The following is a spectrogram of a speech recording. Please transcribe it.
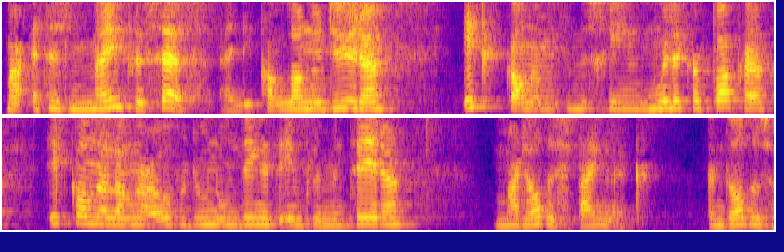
maar het is mijn proces en die kan langer duren. Ik kan hem misschien moeilijker pakken. Ik kan er langer over doen om dingen te implementeren. Maar dat is pijnlijk. En dat is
